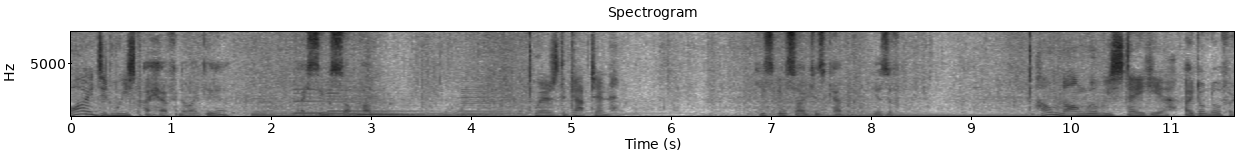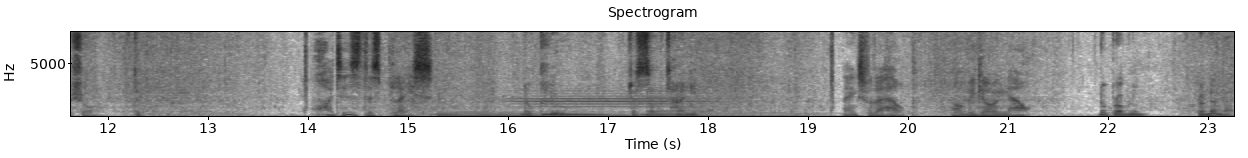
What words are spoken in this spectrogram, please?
Why did we. I have no idea. I think somehow Where's the captain? he's inside his cabin. He has a. How long will we stay here? I don't know for sure. What is this place? no clue. Just some tiny. Thanks for the help. I'll be going now. No problem. Remember,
